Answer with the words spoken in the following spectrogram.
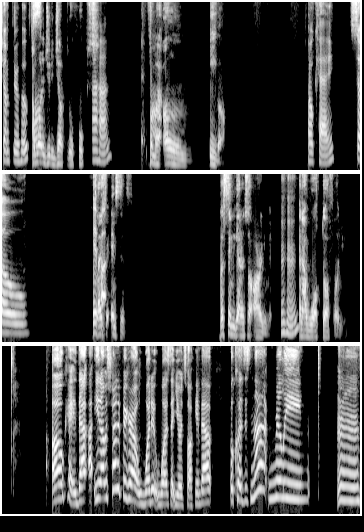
Jump through hoops. I wanted you to jump through hoops Uh huh. for my own ego. Okay. So, like for instance, let's say we got into an argument I, Mhm. and I walked off on you. okay, that you know, I was trying to figure out what it was that you were talking about because it's not really mm,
